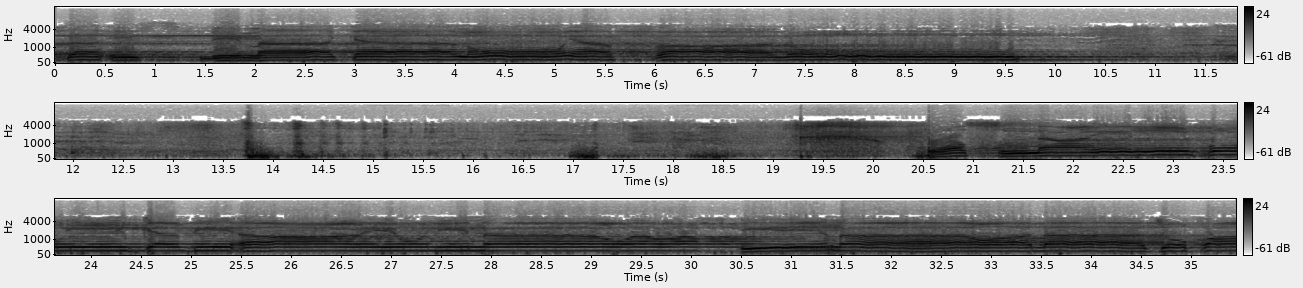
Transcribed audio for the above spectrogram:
تبتئس بما كانوا يفعلون. واصنع الفلك 的话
